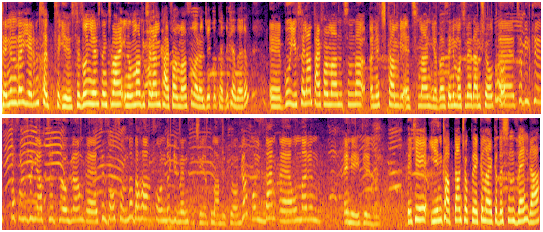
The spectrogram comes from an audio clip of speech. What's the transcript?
Senin de yarım set, e, sezon yarısından itibaren inanılmaz yükselen bir performansın var. Öncelikle tebrik ederim. Ee, bu yükselen performansında öne çıkan bir etmen ya da seni motive eden bir şey oldu mu? Ee, tabii ki staffımızın yaptığı program e, sezon sonunda daha formda girmemiz için yapılan bir program. O yüzden e, onların emeği diyebilirim. Peki yeni kaptan çok da yakın arkadaşın Zehra.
